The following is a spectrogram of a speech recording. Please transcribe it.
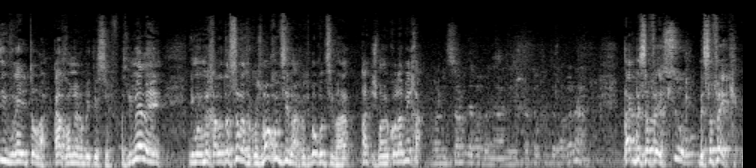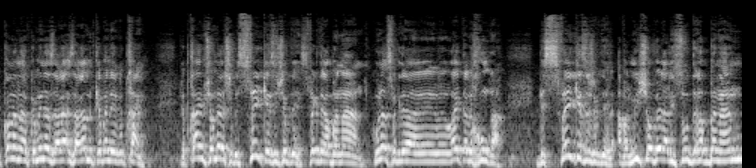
דברי תורה. כך אומר בית יוסף. אז ממילא אם הוא אומר לך לא תסור, אז הקדוש ברוך הוא ציווה, הקדוש ברוך הוא ציווה, אל תשמע מכל אביך. אבל ניסה מדרבנן, יש לך תוקף דרבנן. רק בספק, בספק. כל הנפקמינה זה הרב מתכוון לרב חיים. רב חיים שאומר שבספק יש הבדל, ספק דרבנן, כולה ספק דרייתא לחומרא. בספק יש הבדל, אבל מי שעובר על איסור דרבנן,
